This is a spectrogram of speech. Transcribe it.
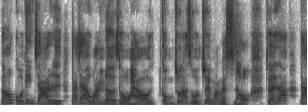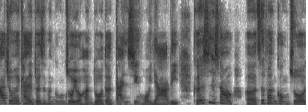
然后国定假日大家玩乐的时候，我还要工作，那是我最忙的时候。对，那大家就会开始对这份工作有很多的担心或压力。可是事实上，呃，这份工作。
